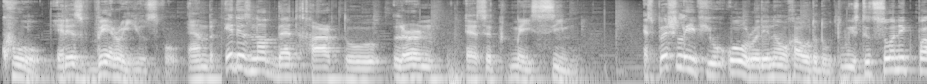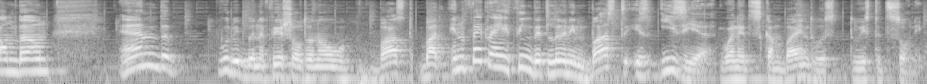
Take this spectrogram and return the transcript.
cool, it is very useful and it is not that hard to learn as it may seem. Especially if you already know how to do Twisted Sonic palm down and would be beneficial to know Bust, but in fact I think that learning Bust is easier when it's combined with Twisted Sonic.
